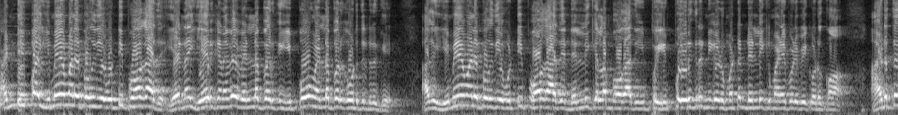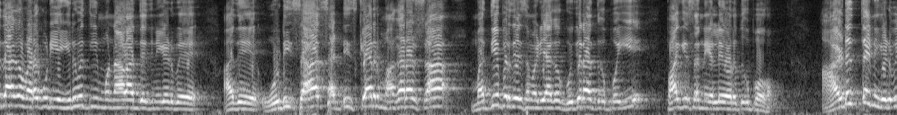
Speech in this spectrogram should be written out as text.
கண்டிப்பாக இமயமலை பகுதியை ஒட்டி போகாது. ஏன்னா ஏற்கனவே வெள்ளப்பெருக்கு இப்போவும் வெள்ளப்பெருக்கு கொடுத்துட்டு இருக்கு ஆக இமயமலை பகுதியை ஒட்டி போகாது. டெல்லிக்கெல்லாம் போகாது. இப்போ இப்போ இருக்கிற நிகழ்வு மட்டும் டெல்லிக்கு மழை கொடுக்கும். அடுத்ததாக வரக்கூடிய இருபத்தி நாலாம் தேதி நிகழ்வு. அது ஒடிசா சத்தீஸ்கர் மகாராஷ்டிரா மத்திய பிரதேசம் வழியாக குஜராத்துக்கு போய் பாகிஸ்தான் எல்லையோரத்துக்கு போகும். அடுத்த நிகழ்வு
